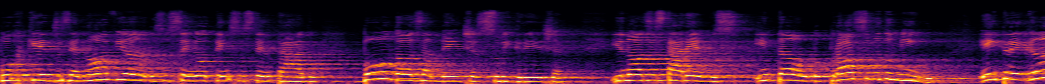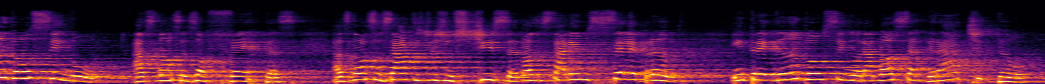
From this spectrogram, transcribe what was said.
porque 19 anos o Senhor tem sustentado bondosamente a sua igreja. E nós estaremos, então, no próximo domingo, entregando ao Senhor as nossas ofertas, os nossos atos de justiça, nós estaremos celebrando, entregando ao Senhor a nossa gratidão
